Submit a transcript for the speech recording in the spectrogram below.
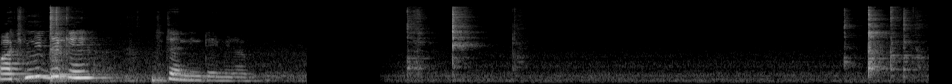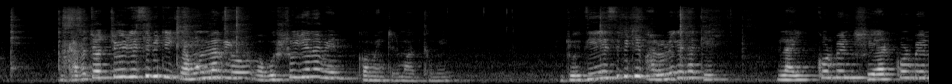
পাঁচ মিনিট থেকে স্ট্যান্ডিং টাইমে রাখব। ঢাকা চচ্চড়ি রেসিপিটি কেমন লাগল অবশ্যই জানাবেন কমেন্টের মাধ্যমে। যদি রেসিপিটি ভালো লেগে থাকে লাইক করবেন শেয়ার করবেন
